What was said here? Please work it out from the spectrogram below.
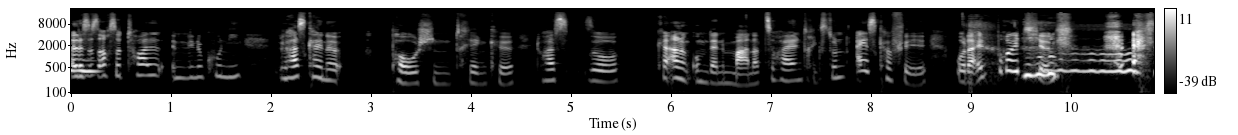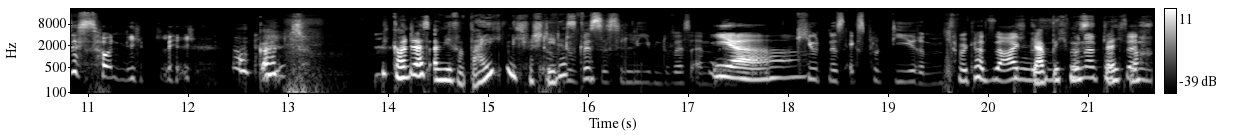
Weil das ist auch so toll in Ninokuni. Du hast keine Potion-Tränke. Du hast so, keine Ahnung, um deine Mana zu heilen, trinkst du einen Eiskaffee oder ein Brötchen. es ist so niedlich. Oh Gott. Wie konnte das an mir vorbeigehen? Ich verstehe das. du wirst es lieben. Du wirst an Ja. Cuteness explodieren. Ich wollte gerade sagen, Ich glaube, ich muss gleich 100% noch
